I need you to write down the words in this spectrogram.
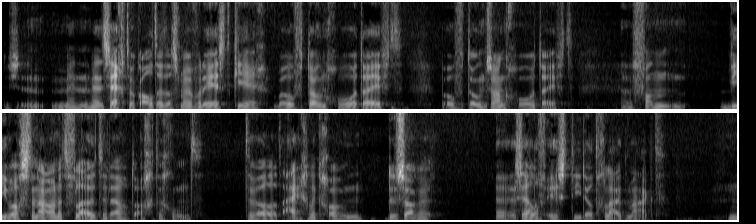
Dus eh, men, men zegt ook altijd als men voor de eerste keer boventoon gehoord heeft, boventoon zang gehoord heeft, eh, van wie was er nou aan het fluiten daar op de achtergrond? Terwijl dat eigenlijk gewoon de zanger uh, zelf is die dat geluid maakt. Radio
